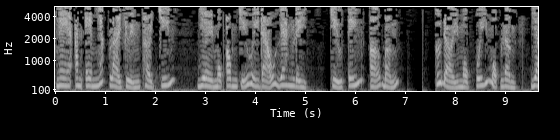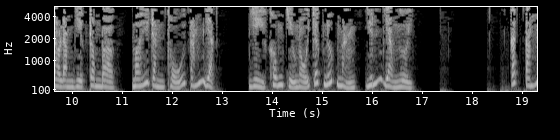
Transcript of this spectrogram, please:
nghe anh em nhắc lại chuyện thời chiến về một ông chỉ huy đảo gan lì, chịu tiếng ở bẩn. Cứ đợi một quý một lần vào làm việc trong bờ mới tranh thủ tắm giặt, vì không chịu nổi chất nước mặn dính vào người. Cách tắm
